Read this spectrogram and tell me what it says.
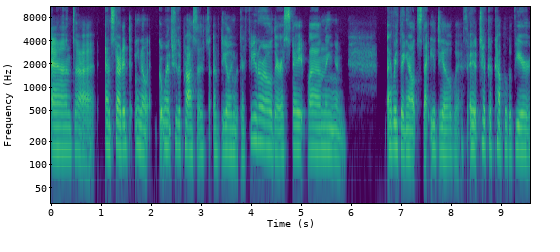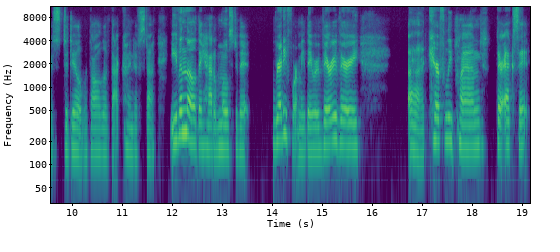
and uh and started you know went through the process of dealing with their funeral their estate planning and everything else that you deal with. It took a couple of years to deal with all of that kind of stuff, even though they had most of it ready for me. They were very, very uh, carefully planned their exit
